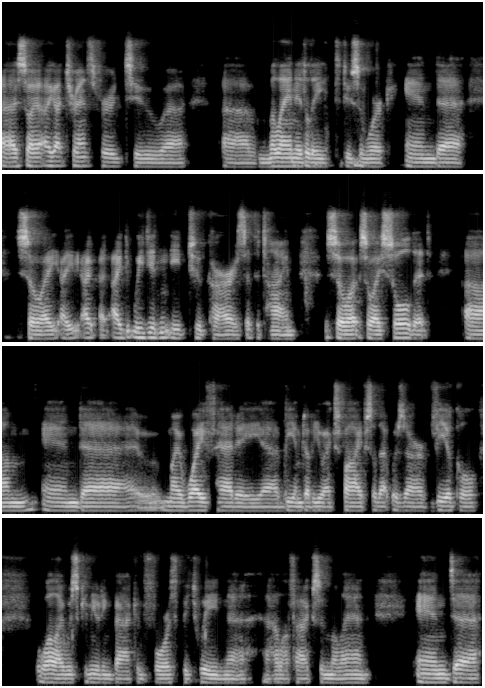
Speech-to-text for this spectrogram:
uh, so I, I, got transferred to uh, Milan, Italy, to do some work. And so I, I, I, I, we didn't need two cars at the time, so so I sold it. Um, and my wife had a BMW X5, so that was our vehicle while I was commuting back and forth between uh, Halifax and Milan, and uh,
